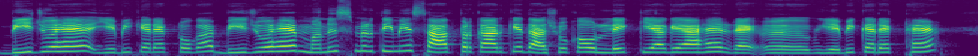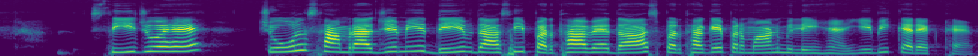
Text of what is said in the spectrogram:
बी जो है, ये भी करेक्ट होगा। बी जो है, मनुस्मृति में सात प्रकार के दासों का उल्लेख किया गया है ये भी करेक्ट है। सी जो है, चोल साम्राज्य में देवदासी प्रथा व दास प्रथा के प्रमाण मिले हैं, ये भी करेक्ट है।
